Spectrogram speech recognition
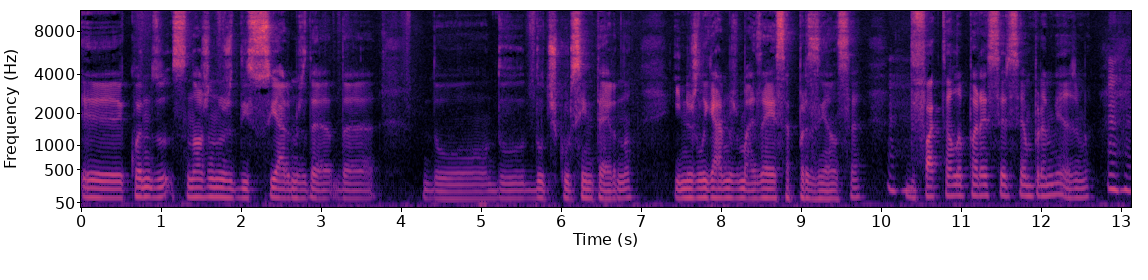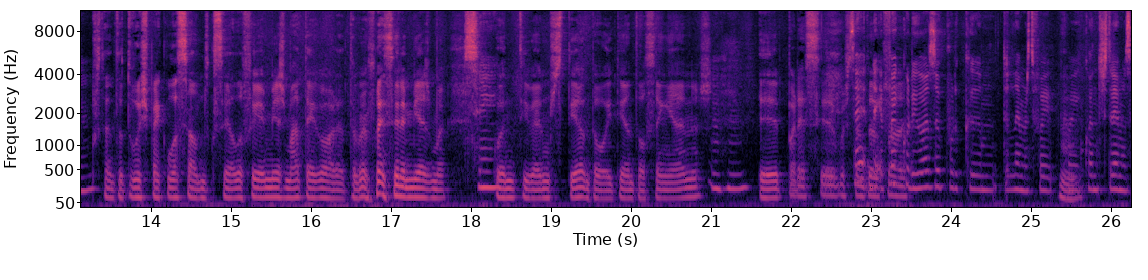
eh, quando, se nós nos dissociarmos da, da- do, do, do discurso interno e nos ligarmos mais a essa presença, de facto ela parece ser sempre a mesma. Uhum. Portanto, a tua especulação de que se ela foi a mesma até agora, também vai ser a mesma Sim. quando tivermos 70 ou 80 ou 100 anos, eh, parece ser bastante É, foi curioso porque, lembras-te, foi, foi quando estivemos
